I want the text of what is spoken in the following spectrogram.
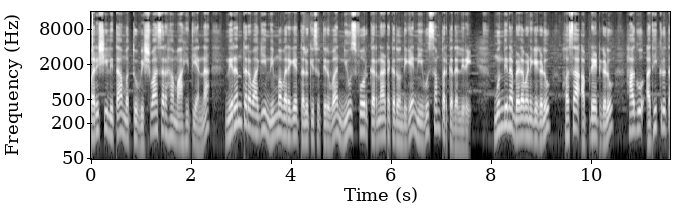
ಪರಿಶೀಲಿತ ಮತ್ತು ವಿಶ್ವಾಸಾರ್ಹ ಮಾಹಿತಿಯನ್ನ ನಿರಂತರವಾಗಿ ನಿಮ್ಮವರೆಗೆ ತಲುಪಿಸುತ್ತಿರುವ ನ್ಯೂಸ್ ಫೋರ್ ಕರ್ನಾಟಕದೊಂದಿಗೆ ನೀವು ಸಂಪರ್ಕದಲ್ಲಿರಿ. ಮುಂದಿನ ಬೆಳವಣಿಗೆಗಳು, ಹೊಸ ಅಪ್ಡೇಟ್ಗಳು ಹಾಗೂ ಅಧಿಕೃತ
